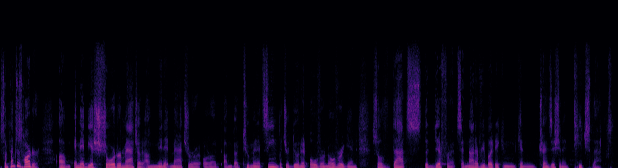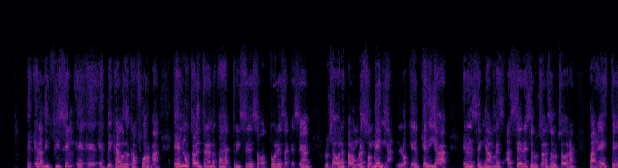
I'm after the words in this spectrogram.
sometimes it's harder. Um, it may be a shorter match, a, a minute match, or, or a, a, two minute scene, but you're doing it over and over again. So that's the difference. And not everybody can, can transition and teach that. Era difícil eh, eh, explicarlo de otra forma. Él no estaba entrenando a estas actrices o actores a que sean luchadores para un WrestleMania. Lo que él quería era enseñarles a hacer ese luchador, esa luchadora para este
